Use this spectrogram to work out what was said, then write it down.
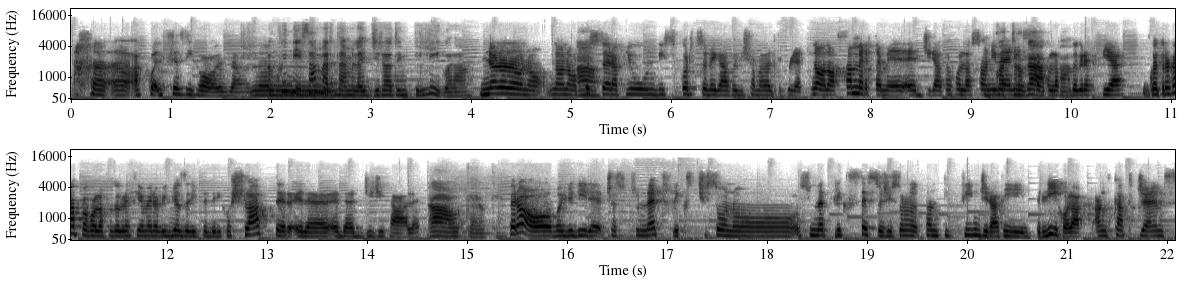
a, a, qualsiasi cosa. Non... Ma quindi Summertime l'hai girato in pellicola? No, no, no, no, no, no ah. questo era più un discorso legato diciamo ad altri progetti. No, no, Summertime è, è girato con la Sony Venice, con la fotografia, in 4K con la fotografia meravigliosa di Federico Schlatter ed è, ed è digitale. Ah, ok, ok. Però voglio dire, cioè, su Netflix ci sono, su Netflix stesso ci sono tanti film girati in pellicola. Uncut Gems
